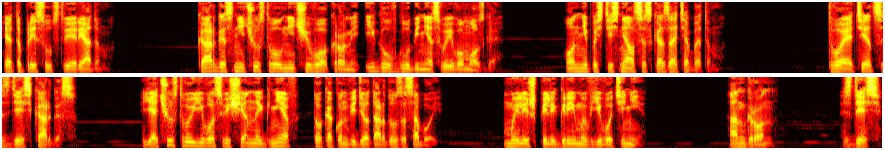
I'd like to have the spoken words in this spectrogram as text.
Это присутствие рядом. Каргас не чувствовал ничего, кроме игл в глубине своего мозга. Он не постеснялся сказать об этом. «Твой отец здесь, Каргас. Я чувствую его священный гнев, то, как он ведет Орду за собой. Мы лишь пилигримы в его тени. Ангрон. Здесь».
